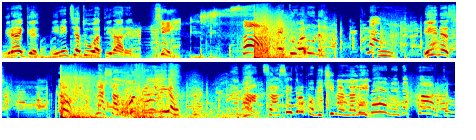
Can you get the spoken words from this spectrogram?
Greg, inizia tu a tirare. Sì! E tu, Luna? Ines, Lascia, controllo io! Avanza, sei troppo vicina alla linea. Bene, d'accordo.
